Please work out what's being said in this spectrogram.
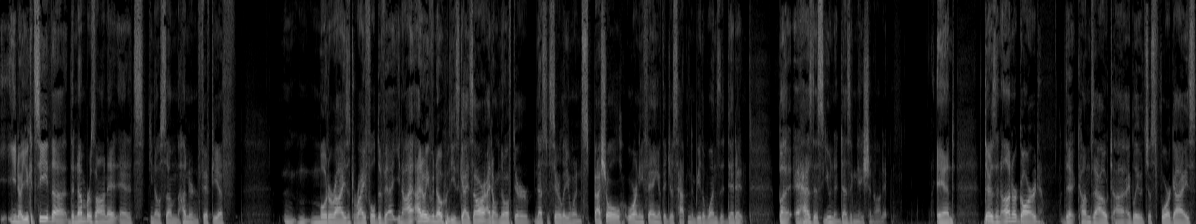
you know you could see the the numbers on it, and it's you know some 150th motorized rifle divi- you know I, I don't even know who these guys are. I don't know if they're necessarily anyone special or anything if they just happen to be the ones that did it. But it has this unit designation on it. And there's an honor guard that comes out. Uh, I believe it's just four guys,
